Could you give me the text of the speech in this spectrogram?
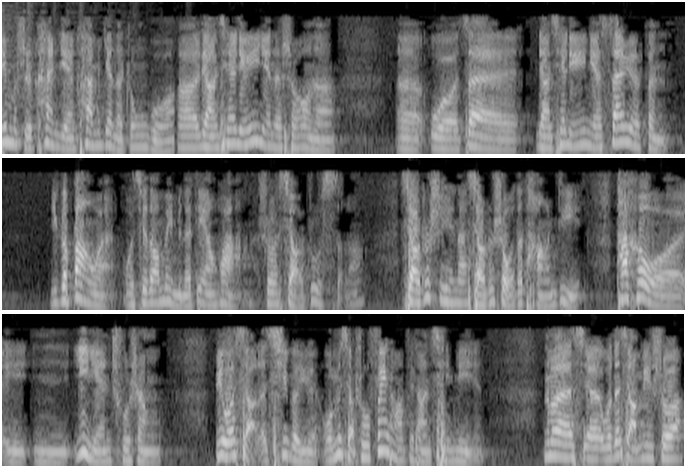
我今天的题目是看见看不见的中国。呃，两千零一年的时候呢，呃，我在两千零一年三月份一个傍晚，我接到妹妹的电话，说小柱死了。小柱是谁呢？小柱是我的堂弟，他和我一嗯一年出生，比我小了七个月。我们小时候非常非常亲密。那么小我的小妹说，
